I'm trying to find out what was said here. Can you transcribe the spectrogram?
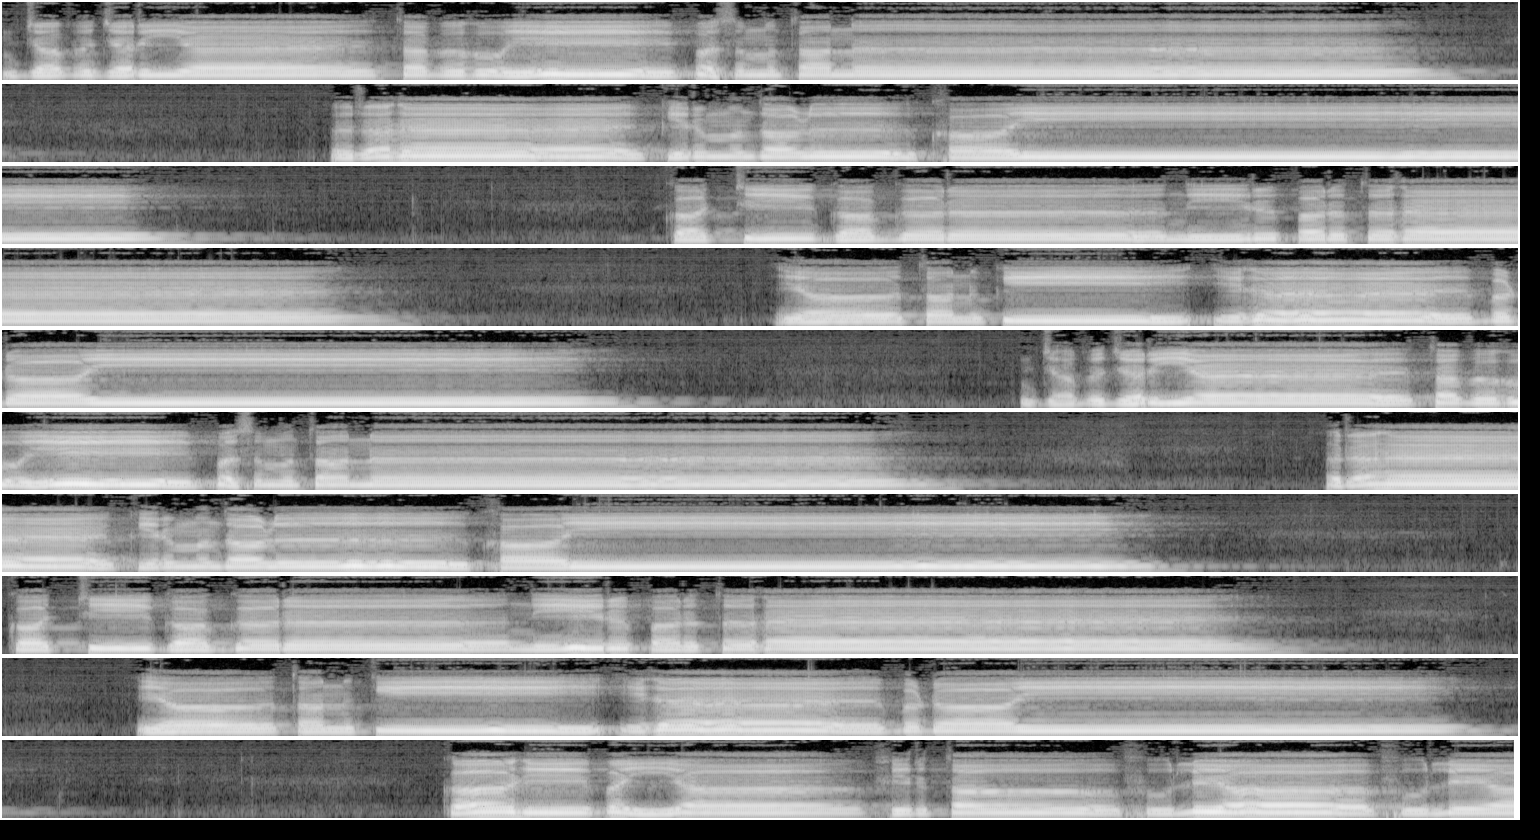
ਜਬ ਜਰੀਐ ਤਬ ਹੋਏ ਭਸਮ ਤਨ। ਰਹਿ ਕਿਰਮ ਦਲ ਖਾਈ। ਕਾਚੀ ਗਾਗਰ ਪਰਤ ਹੈ। ਯਾ ਤਨ ਕੀ ਇਹ ਬਡਾਈ। ਜਬ ਜਰੀਐ ਤਬ ਹੋਏ ਭਸਮ ਤਨ। ਰਹਿ ਕਿਰਮ ਦਲ ਖਾਈ। ਕਾਚੀ ਗਾਗਰ ਨੀਰ ਪਰਤ ਹੈ। ਯਾ ਤਨ ਕੀ ਇਹ ਬਡਾਈ ਕਾਹੇ ਭਈਆ ਫਿਰਤਾ ਫੂਲਿਆ ਫੂਲਿਆ।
